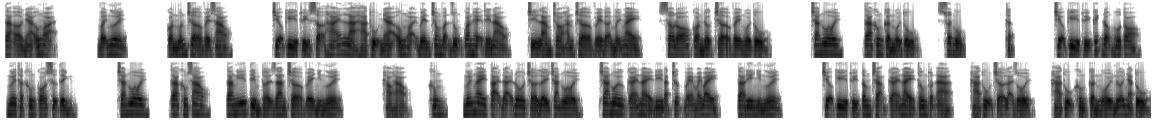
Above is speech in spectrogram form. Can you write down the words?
ta ở nhà ông ngoại. Vậy ngươi còn muốn trở về sao? Triệu kỳ thủy sợ hãi là hà thụ nhà ông ngoại bên trong vận dụng quan hệ thế nào, chỉ làm cho hắn trở về đợi mấy ngày, sau đó còn được trở về ngồi tù cha nuôi, ta không cần ngồi tù, xuất ngục. Thật. Triệu kỳ thủy kích động hô to, ngươi thật không có sự tình. Cha nuôi, ta không sao, ta nghĩ tìm thời gian trở về nhìn ngươi. Hảo hảo, không, ngươi ngay tại đại đô chờ lấy cha nuôi cha nuôi cái này đi đặt trước vé máy bay, ta đi nhìn ngươi. Triệu kỳ thủy tâm trạng cái này thông thuận à hà thụ trở lại rồi, hà thụ không cần ngồi nữa nhà tù.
